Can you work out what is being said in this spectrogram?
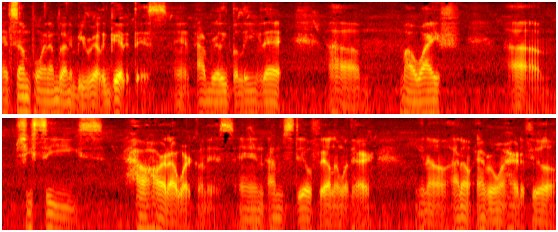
at some point, I'm going to be really good at this. And I really believe that um, my wife um, she sees how hard I work on this, and I'm still failing with her. You know, I don't ever want her to feel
